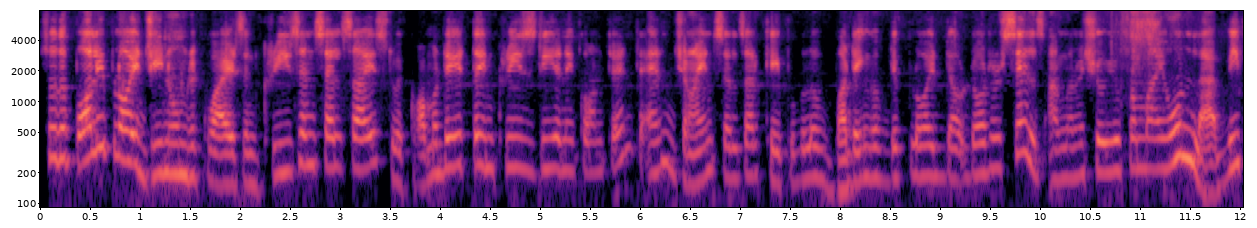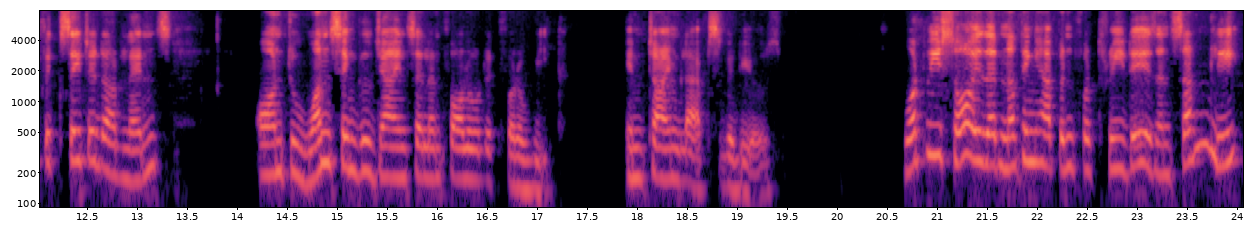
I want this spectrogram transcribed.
So the polyploid genome requires increase in cell size to accommodate the increased DNA content and giant cells are capable of budding of diploid daughter cells. I'm going to show you from my own lab. We fixated our lens onto one single giant cell and followed it for a week in time-lapse videos what we saw is that nothing happened for three days and suddenly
